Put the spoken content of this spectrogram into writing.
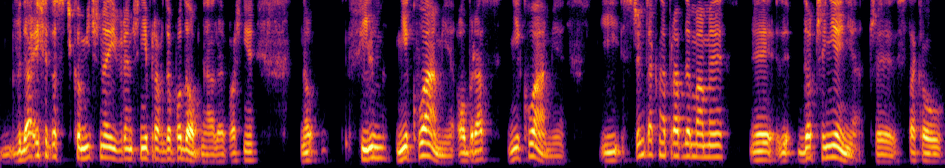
wydaje się dosyć komiczne i wręcz nieprawdopodobne, ale właśnie no, film nie kłamie, obraz nie kłamie. I z czym tak naprawdę mamy y, do czynienia? Czy z taką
